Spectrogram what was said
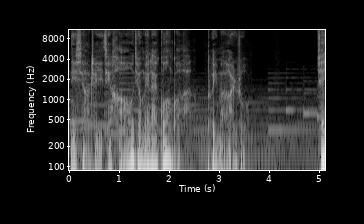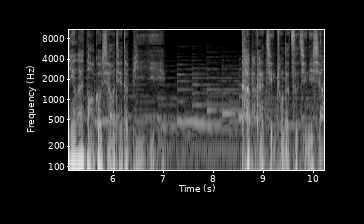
你想着已经好久没来逛过了，推门而入，却迎来导购小姐的鄙夷。看了看镜中的自己，你想，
